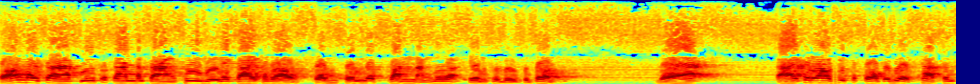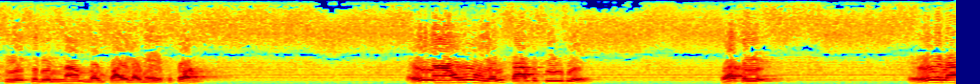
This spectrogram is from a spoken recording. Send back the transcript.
ของไม่สะอาดมีประการต่างๆที่อยู่ในกายของเราผมขนเล็บฟันหนังเนื้อเอ็นกระดูกเป็นต้นและกายของเราที่ประกอบไปด้วยธาตุทั้งสี่คือดินน้ำลมไฟเหล่านี้เป็นต้น เห็นนาเรื่องเห็นตามเป็นจริงสิสติเห็นา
